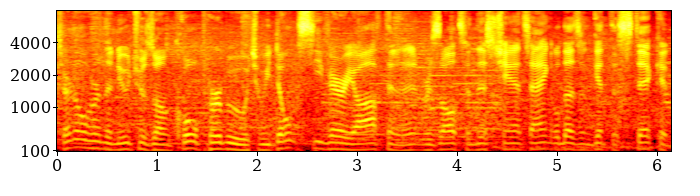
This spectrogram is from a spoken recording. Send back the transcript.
Turnover in the neutral zone, Cole Purboo, which we don't see very often, and it results in this chance. Angle doesn't get the stick, and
